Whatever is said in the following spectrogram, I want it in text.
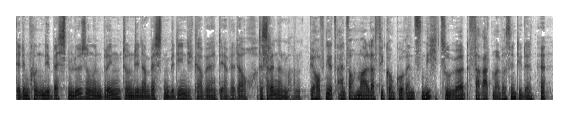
der dem Kunden die besten Lösungen bringt und ihn am besten bedient, ich glaube, der wird auch das Rennen machen. Wir hoffen jetzt einfach mal, dass die Konkurrenz nicht zuhört. Verrat mal, was sind die denn? äh,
